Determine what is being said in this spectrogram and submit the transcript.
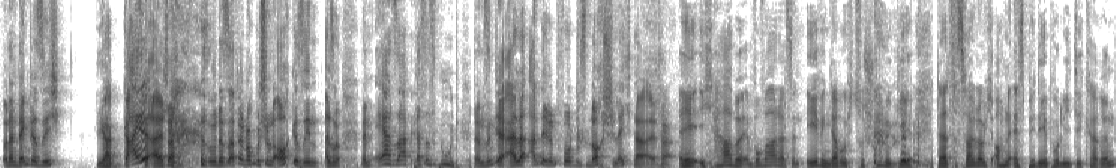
Und dann denkt er sich, ja geil, Alter. So, das hat er doch bestimmt auch gesehen. Also, wenn er sagt, das ist gut, dann sind ja alle anderen Fotos noch schlechter, Alter. ey, ich habe, wo war das, in Ewing, da wo ich zur Schule gehe, das, das war glaube ich auch eine SPD-Politikerin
